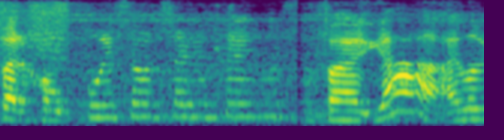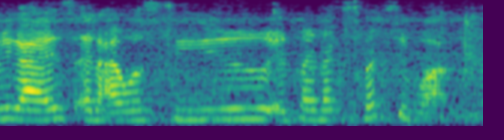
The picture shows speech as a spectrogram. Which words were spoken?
but hopefully some exciting things. But yeah, I love you guys, and I will see you in my next Mexi vlog.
